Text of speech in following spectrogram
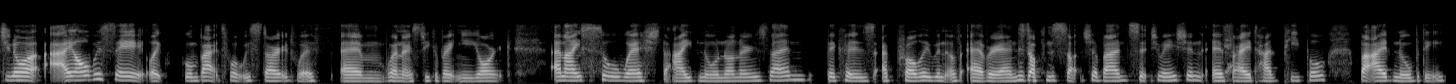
do you know what? I always say, like going back to what we started with, um, when I speak about New York, and I so wish that I'd known runners then because I probably wouldn't have ever ended up in such a bad situation if Yeah. I'd had people, but I had nobody.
